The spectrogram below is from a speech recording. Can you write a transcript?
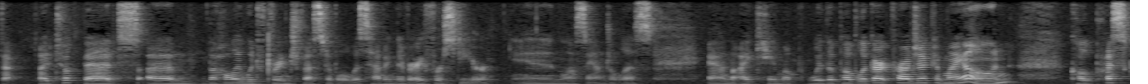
That- I took that. Um, the Hollywood Fringe Festival was having their very first year in Los Angeles, and I came up with a public art project of my own called Presque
